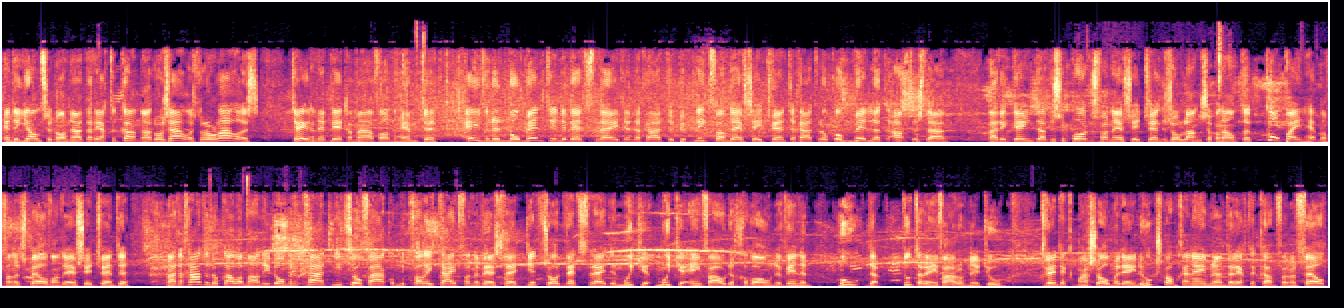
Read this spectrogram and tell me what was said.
En de Jansen nog naar de rechterkant. Naar Rosales. Rosales tegen het lichaam van Hemte. Even een moment in de wedstrijd. En dan gaat het publiek van de FC Twente gaat er ook onmiddellijk achter staan. Maar ik denk dat de supporters van FC Twente zo langzamerhand de koppijn hebben van het spel van de FC Twente. Maar daar gaat het ook allemaal niet om. Het gaat niet zo vaak om de kwaliteit van de wedstrijd. Dit soort wedstrijden moet je, moet je eenvoudig gewoon winnen. Hoe, dat doet er eenvoudig niet toe. Twente mag zo meteen de hoekschop gaan nemen aan de rechterkant van het veld.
